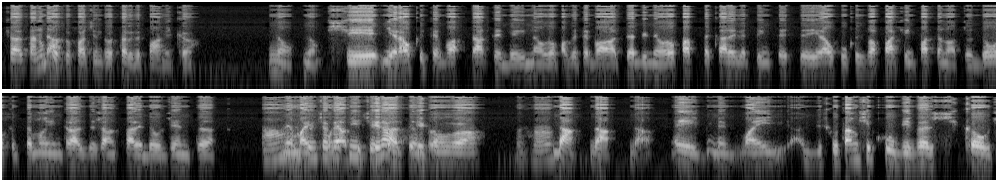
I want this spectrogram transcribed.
Și asta nu da. poți să faci într-o stare de panică. Nu, nu. Și erau câteva state din Europa, câteva țări din Europa pe care le prinsese, erau cu câțiva pași în fața noastră. Două săptămâni intrați deja în stare de urgență. Ah, ne mai spuneau ce se întâmplă. Cumva. Uh-huh. Da, da, da. Ei, bine, mai discutam și cu diversi coach,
